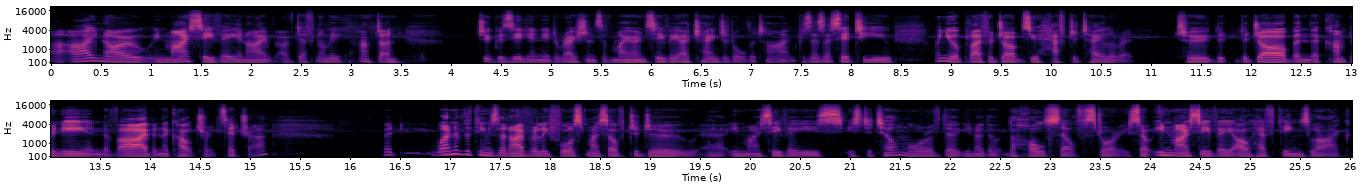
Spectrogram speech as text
I know in my CV, and I, have definitely I've done two gazillion iterations of my own CV. I change it all the time because, as I said to you, when you apply for jobs, you have to tailor it to the, the job and the company and the vibe and the culture, etc. But one of the things that I've really forced myself to do uh, in my CV is, is to tell more of the, you know, the, the whole self story. So in my CV, I'll have things like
